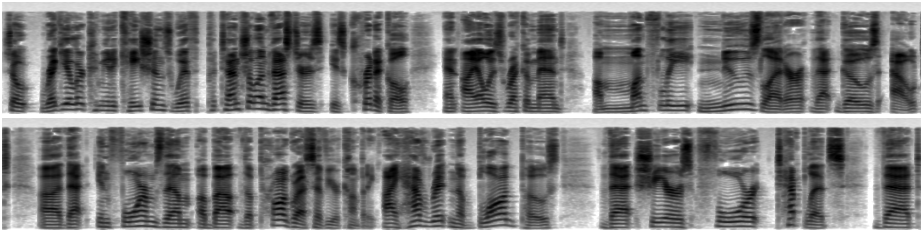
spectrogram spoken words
So regular communications with potential investors is critical. And I always recommend a monthly newsletter that goes out uh, that informs them about the progress of your company. I have written a blog post that shares four templates that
